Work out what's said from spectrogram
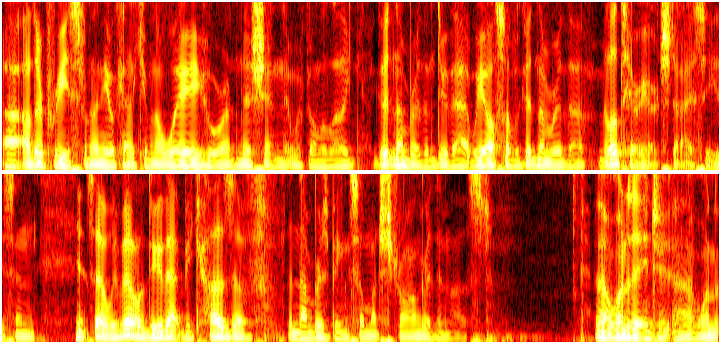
uh, other priests from the Neo-Catechumenal Way who are on mission, and we've been able to let a good number of them do that. We also have a good number of the military archdiocese, and yeah. so we've been able to do that because of the numbers being so much stronger than most. Now, one of the inter- uh, one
